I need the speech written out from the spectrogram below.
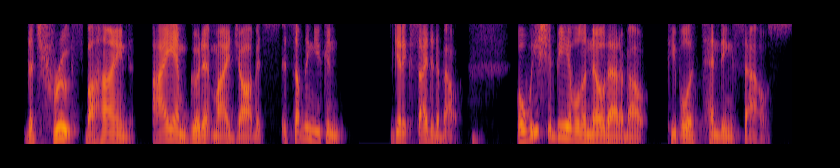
the truth behind I am good at my job. It's it's something you can get excited about. Well, we should be able to know that about people attending sows,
